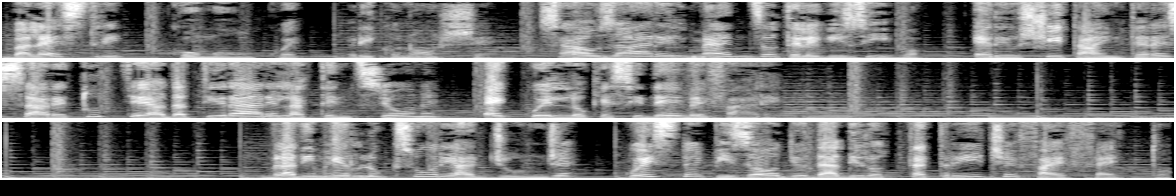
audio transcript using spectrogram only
Balestri, comunque, riconosce, sa usare il mezzo televisivo, è riuscita a interessare tutti e ad attirare l'attenzione, è quello che si deve fare. Vladimir Luxuria aggiunge, questo episodio da dirottatrice fa effetto,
